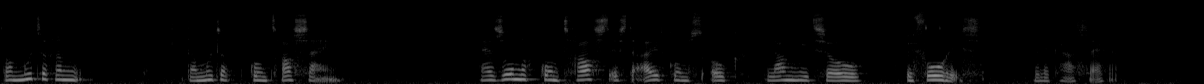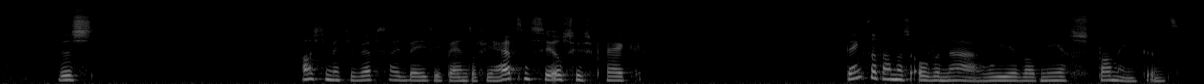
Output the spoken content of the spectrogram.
dan, moet, er een, dan moet er contrast zijn. zonder contrast is de uitkomst ook lang niet zo euforisch, wil ik haast zeggen. Dus als je met je website bezig bent of je hebt een salesgesprek, denk er dan eens over na hoe je wat meer spanning kunt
